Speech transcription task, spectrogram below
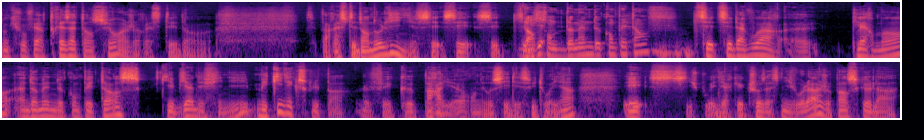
Donc, il faut faire très attention à rester dans c'est pas rester dans nos lignes. C'est, dans son domaine de compétences C'est, d'avoir euh, clairement un domaine de compétences qui est bien défini, mais qui n'exclut pas le fait que, par ailleurs, on est aussi des citoyens. Et si je pouvais dire quelque chose à ce niveau-là, je pense que la,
